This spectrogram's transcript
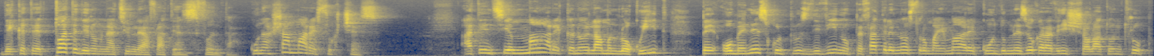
de către toate denominațiunile aflate în Sfânta, cu un așa mare succes. Atenție mare că noi l-am înlocuit pe omenescul plus divinul, pe fratele nostru mai mare cu un Dumnezeu care a venit și și-a luat un trup.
